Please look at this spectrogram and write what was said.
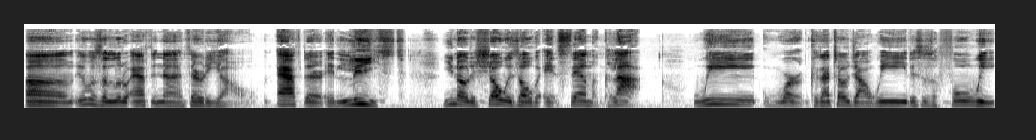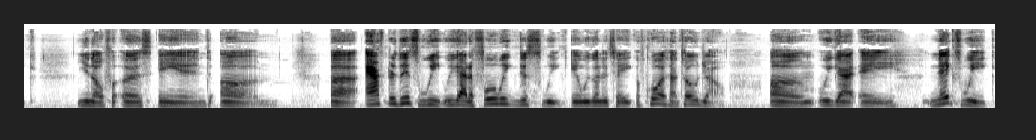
um it was a little after 9:30 y'all after at least, you know, the show is over at 7 o'clock. We work, because I told y'all, we, this is a full week, you know, for us. And, um, uh, after this week, we got a full week this week, and we're to take, of course, I told y'all, um, we got a next week.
